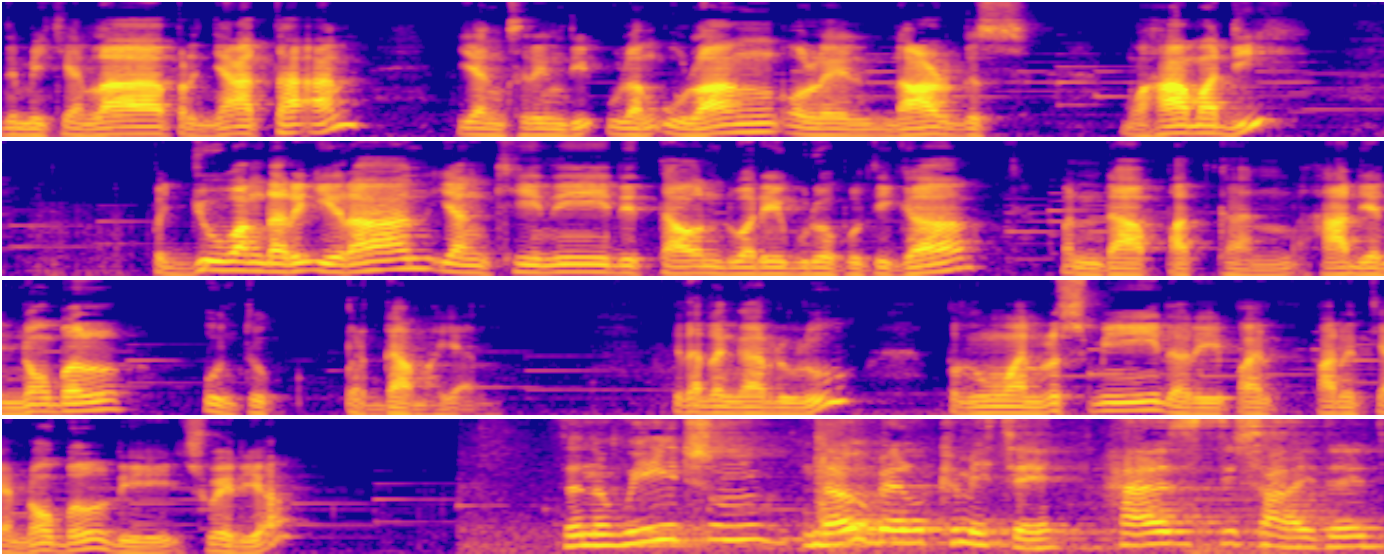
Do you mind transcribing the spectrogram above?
Demikianlah pernyataan yang sering diulang-ulang oleh Narges Muhammadi pejuang dari Iran yang kini di tahun 2023 mendapatkan hadiah Nobel untuk perdamaian. Kita dengar dulu pengumuman resmi dari panitia Nobel di Swedia. The Norwegian Nobel Committee has decided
